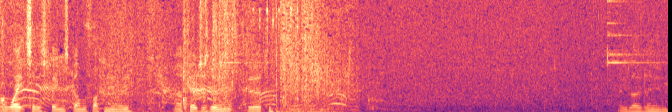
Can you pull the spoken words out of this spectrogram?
I'll wait till this thing's gone before I can heal you. No, coach is doing it. Good. Reloading.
